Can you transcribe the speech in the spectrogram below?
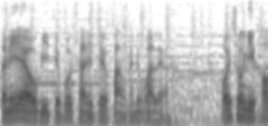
ตอนนี้ LV เจอพวกชาเลนเจอร์ฟาร์มกันทุกวันเลยเหรอโอ้ยช่วงนี้เขา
